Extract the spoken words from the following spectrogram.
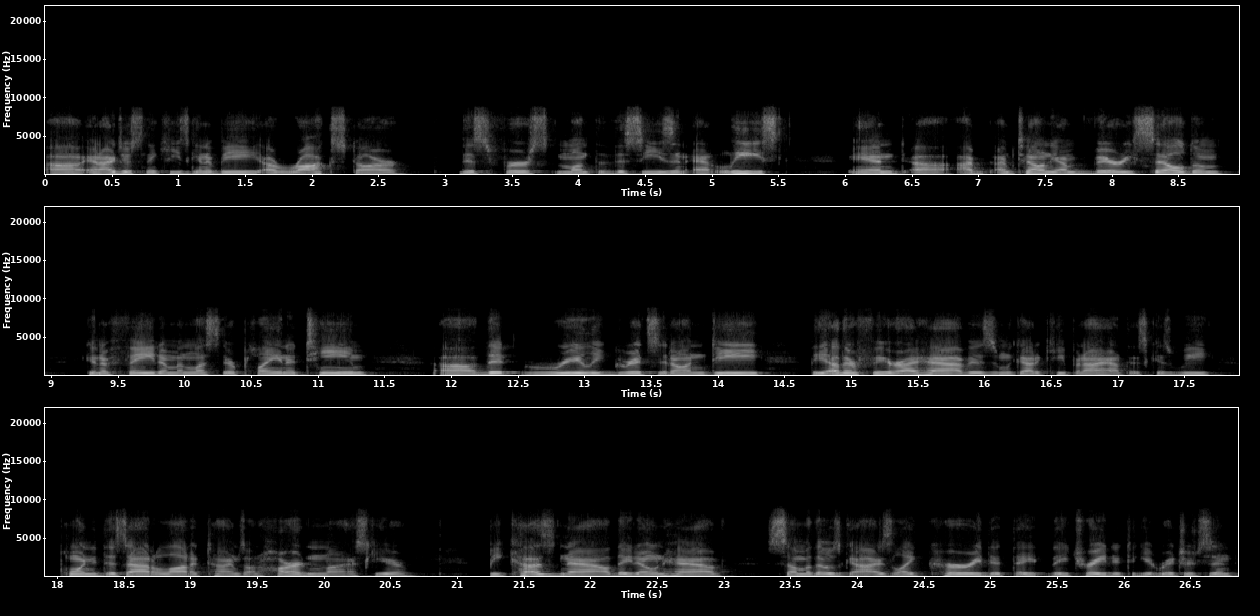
uh, and I just think he's going to be a rock star this first month of the season at least. And uh, I'm, I'm telling you, I'm very seldom going to fade him unless they're playing a team uh, that really grits it on D. The other fear I have is, and we got to keep an eye on this because we pointed this out a lot of times on Harden last year, because now they don't have some of those guys like Curry that they they traded to get Richardson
